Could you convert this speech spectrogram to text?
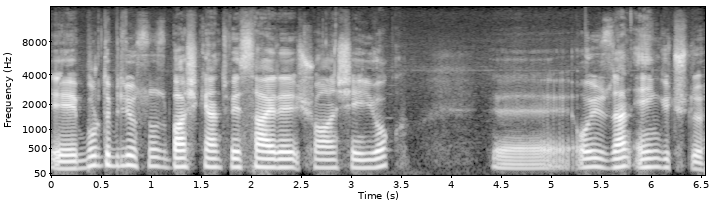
Ee, burada biliyorsunuz başkent vesaire şu an şey yok. Ee, o yüzden en güçlü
